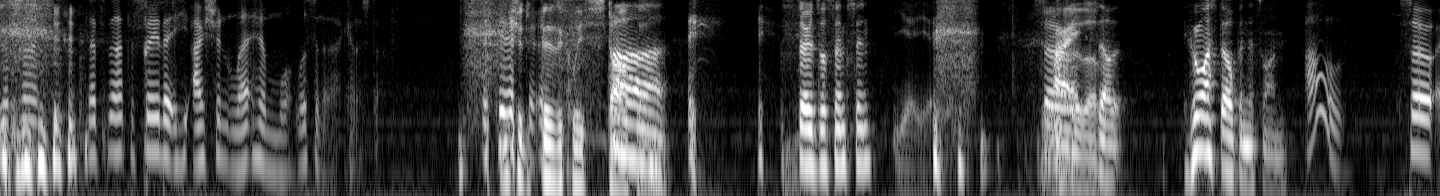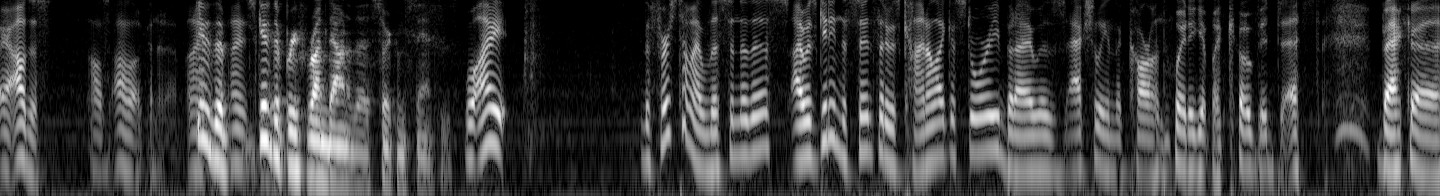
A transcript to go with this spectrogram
that's not that's not to say that he, I shouldn't let him w- listen to that kind of stuff. you should physically stop Uh, Sturgill Simpson. Yeah, yeah. So All Let's right, it up. so who wants to open this one? I'll so yeah, I'll just I'll I'll open it up. I Give ain't- the I give the brief rundown of the circumstances. Well, I the first time I listened to this, I was getting the sense that it was kind of like a story, but I was actually in the car on the way to get my COVID test back uh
